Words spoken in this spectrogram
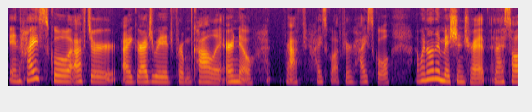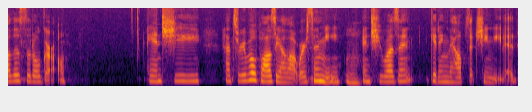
in high school, after I graduated from college, or no, after high school, after high school, I went on a mission trip and I saw this little girl. And she had cerebral palsy a lot worse than me, and she wasn't getting the help that she needed.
